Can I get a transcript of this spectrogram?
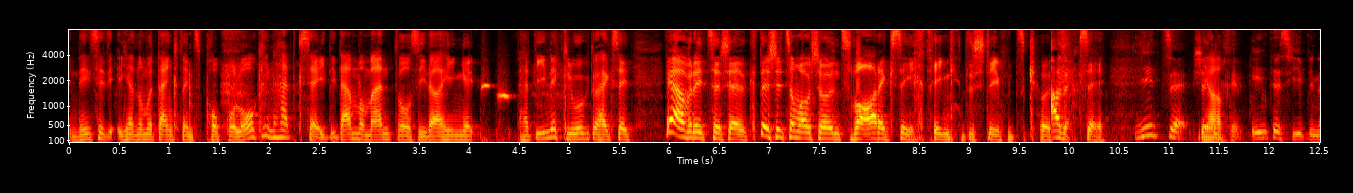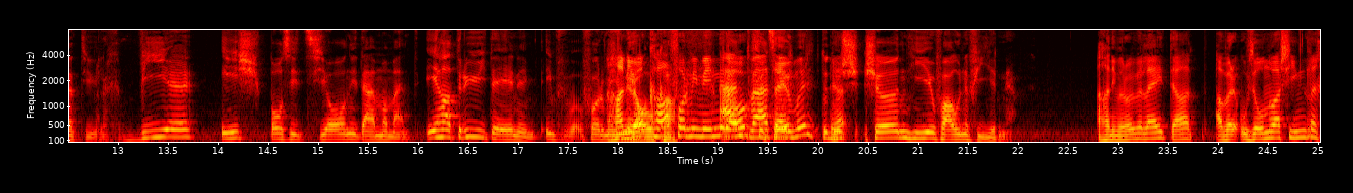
Ich habe nur gedacht, wenn es Popologin hat gesagt, in dem Moment, wo sie da hinten hat reingeschaut und hat gesagt, ja, aber jetzt, Herr Schelk, das ist jetzt mal schön das wahre Gesicht hinter der Stimme zu hören. Also, gesehen. Jetzt, Schelker, interessiert mich natürlich, wie ist die Position in diesem Moment? Ich habe drei Ideen im, im, vor meinem Habe ich auch vor meinem inneren. Entweder. Du Ja. tust schön hier auf allen Vieren. Habe ich mir auch überlegt, ja. Aber aus unwahrscheinlich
